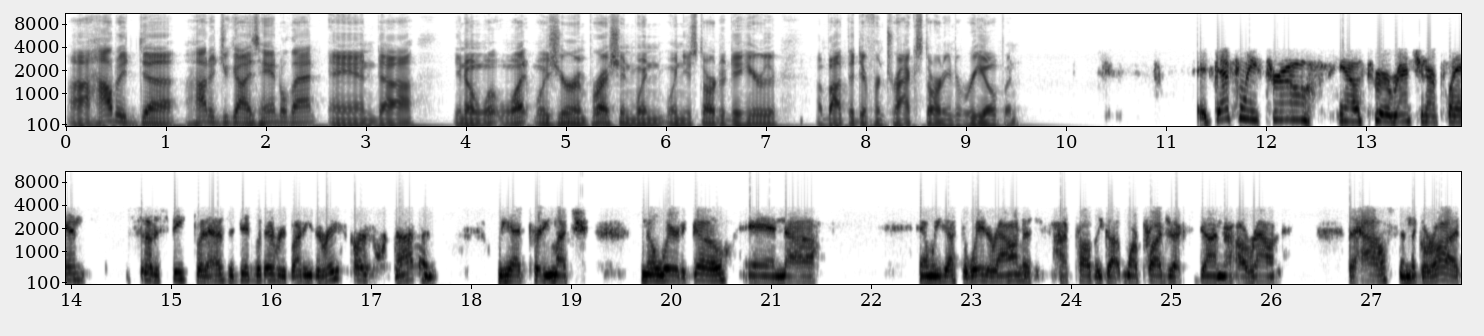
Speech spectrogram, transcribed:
uh, how did uh, how did you guys handle that? And uh, you know, what what was your impression when when you started to hear about the different tracks starting to reopen? It definitely threw you know threw a wrench in our plans, so to speak. But as it did with everybody, the race cars were done and we had pretty much nowhere to go, and uh, and we got to wait around, and I probably got more projects done around the house and the garage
